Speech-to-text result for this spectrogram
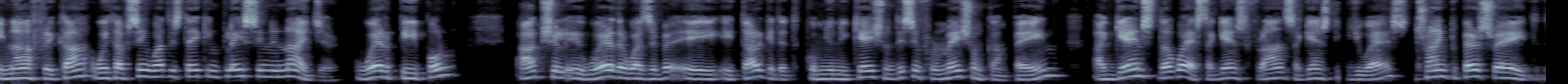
In Africa, we have seen what is taking place in Niger, where people actually, where there was a, a, a targeted communication disinformation campaign against the West, against France, against the US, trying to persuade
